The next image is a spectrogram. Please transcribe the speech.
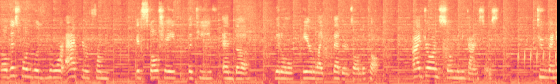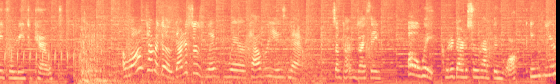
Well, this one was more accurate from its skull shape, the teeth, and the little hair-like feathers on the top. I've drawn so many dinosaurs. Too many for me to count. A long time ago, dinosaurs lived where Calgary is now. Sometimes I think, oh wait, could a dinosaur have been walking here?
